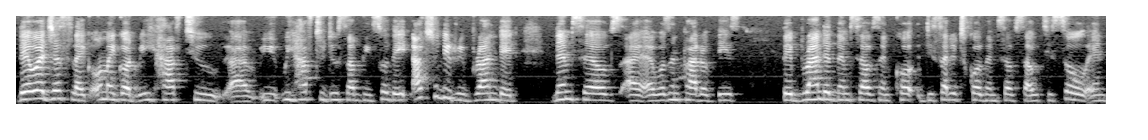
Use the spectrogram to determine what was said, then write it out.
they were just like oh my god we have to uh, we have to do something so they actually rebranded themselves I, I wasn't part of this they branded themselves and call, decided to call themselves Sauti Sol, and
